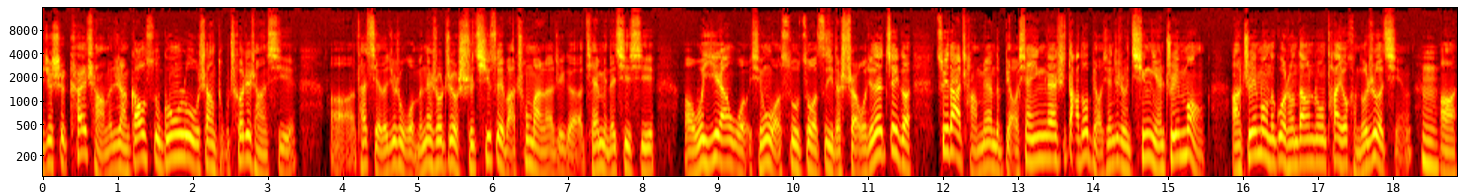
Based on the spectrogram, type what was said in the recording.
就是开场的这场高速公路上堵车这场戏，呃，他写的就是我们那时候只有十七岁吧，充满了这个甜美的气息。哦、我依然我行我素，做自己的事儿。我觉得这个最大场面的表现，应该是大多表现这种青年追梦啊，追梦的过程当中，他有很多热情嗯啊，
